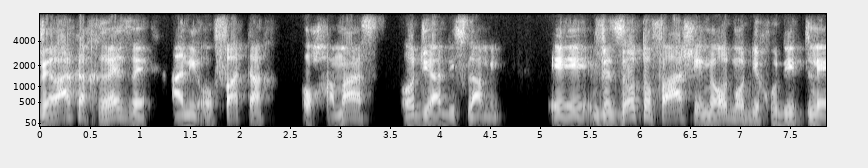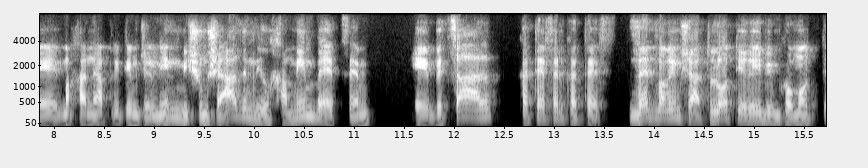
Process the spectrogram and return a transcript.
ורק אחרי זה אני או פת"ח או חמאס או ג'יהאד איסלאמי. אה, וזו תופעה שהיא מאוד מאוד ייחודית למחנה הפליטים ג'נין, משום שאז הם נלחמים בעצם אה, בצה"ל כתף אל כתף. זה דברים שאת לא תראי במקומות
